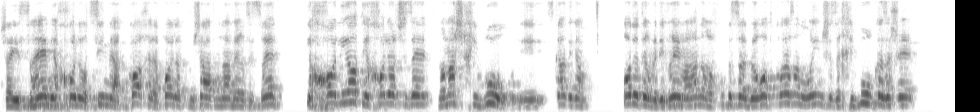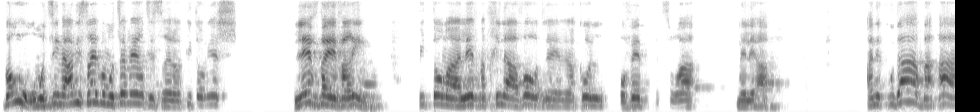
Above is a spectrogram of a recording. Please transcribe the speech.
שהישראל יכול להוציא מהכוח אל הפועל הקדושה התמונה בארץ ישראל, יכול להיות, יכול להיות שזה ממש חיבור, הזכרתי גם עוד יותר בדברי מרן הרב קוקסל באורות, כל הזמן רואים שזה חיבור כזה שברור, הוא מוציא מעם ישראל והוא מוצא מארץ ישראל, אבל פתאום יש לב באיברים, פתאום הלב מתחיל לעבוד והכל עובד בצורה מלאה. הנקודה הבאה,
